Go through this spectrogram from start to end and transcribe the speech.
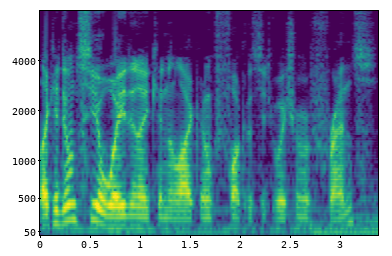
Like, I don't see a way that I can, like, unfuck the situation with France.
